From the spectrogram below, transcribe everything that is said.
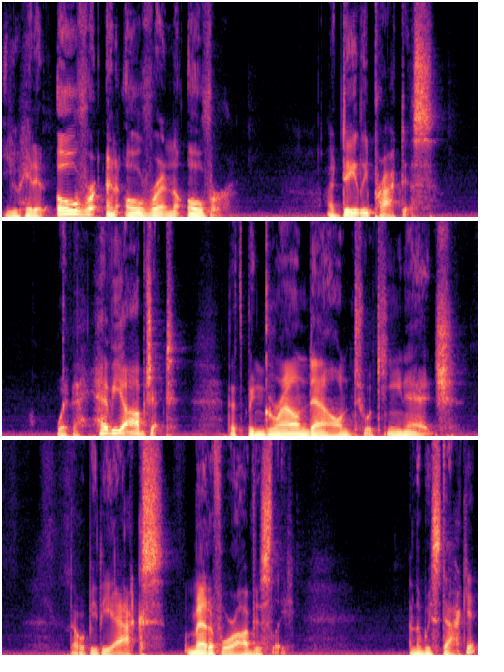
You hit it over and over and over. A daily practice with a heavy object that's been ground down to a keen edge. That would be the axe metaphor, obviously. And then we stack it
